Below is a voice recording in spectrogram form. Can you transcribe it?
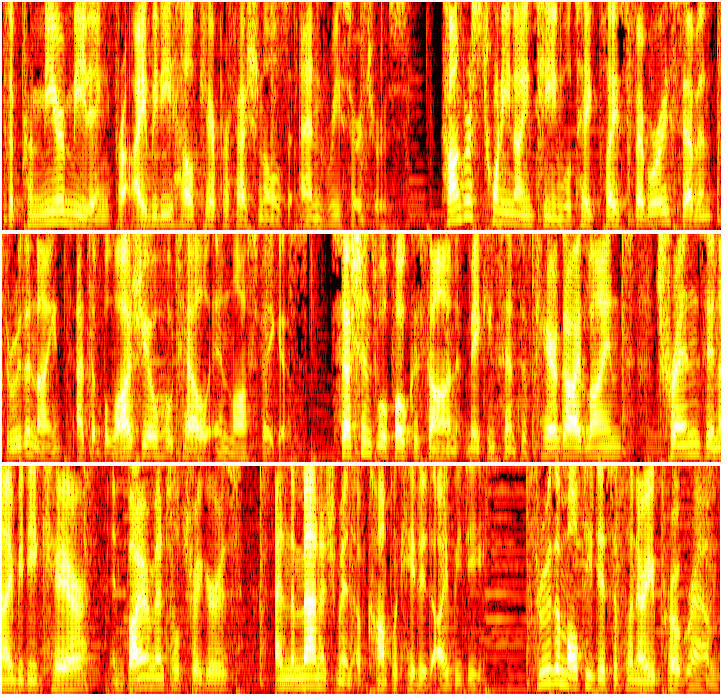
the premier meeting for IBD healthcare professionals and researchers. Congress 2019 will take place February 7th through the 9th at the Bellagio Hotel in Las Vegas. Sessions will focus on making sense of care guidelines, trends in IBD care, environmental triggers, and the management of complicated IBD. Through the multidisciplinary program,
